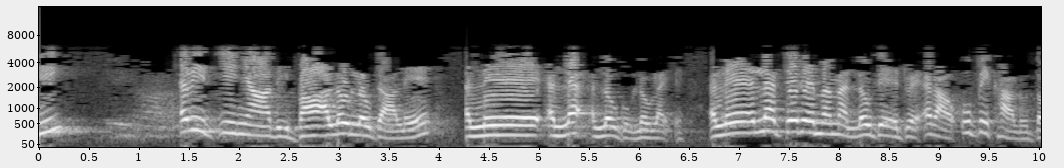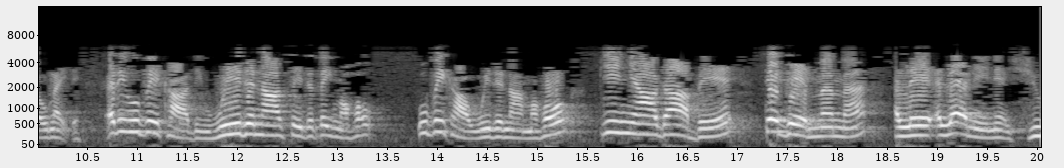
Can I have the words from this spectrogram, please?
ည်အဲ့ဒီပညာသည်ဘာအလုပ်လုပ်တာလဲအလေအလက်အလုပ်ကိုလုပ်လိုက်တယ်အလေအလက်တဲတဲမမတ်လုပ်တဲ့အတွက်အဲ့ဒါကိုဥပိ္ပခာလို့သုံးလိုက်တယ်အဲ့ဒီဥပိ္ပခာသည်ဝေဒနာစေတသိက်မဟုတ်ဥပိ္ပခာဝေဒနာမဟုတ်ပညာကပဲတက်တဲ့မမတ်အလေအလက်အနေနဲ့ယူ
